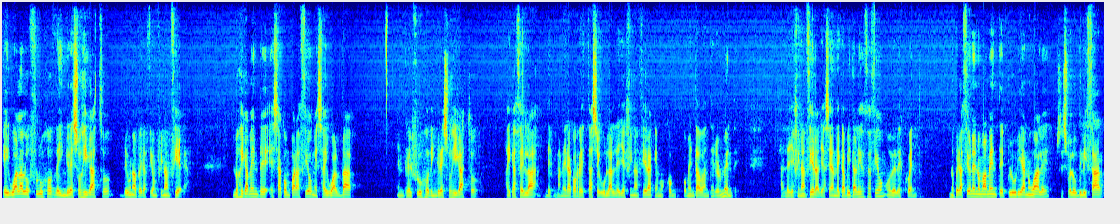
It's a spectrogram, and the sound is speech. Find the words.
que iguala los flujos de ingresos y gastos de una operación financiera. Lógicamente, esa comparación, esa igualdad entre el flujo de ingresos y gastos, hay que hacerla de manera correcta según las leyes financieras que hemos comentado anteriormente. Las leyes financieras ya sean de capitalización o de descuento. En operaciones normalmente plurianuales se suele utilizar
